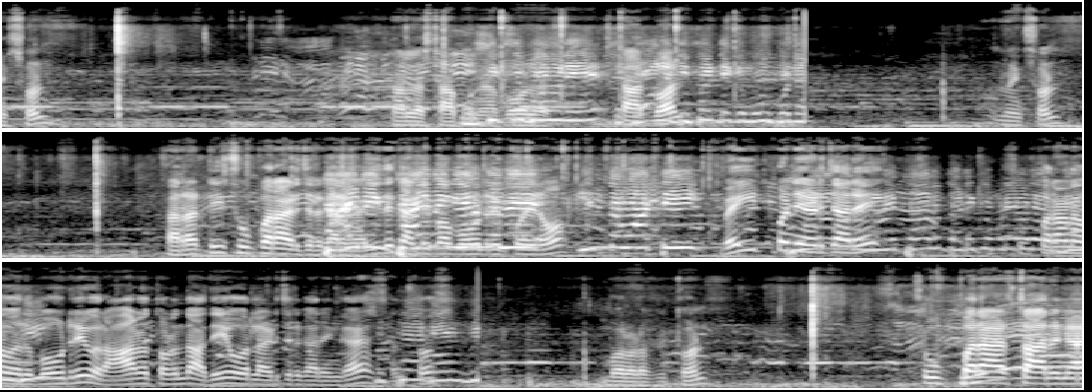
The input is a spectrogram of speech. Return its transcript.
நெக்ஸ்ட் ஒன் நல்ல ஸ்டாப்புங்க ball start ball next one கரட்டி சூப்பராக அடிச்சிருக்காங்க. இது கண்டிப்பாக பவுண்டரி போயிடும். வெயிட் பண்ணி முடியாது சூப்பரான ஒரு பவுண்டரி ஒரு ஆறை தொடர்ந்து அதே ஓவரில் அடிச்சிருக்காரு இங்க. சந்தோஷ். பாலோட ஃபிஃப்த் ஒன் சூப்பராக அடிச்சாருங்க.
